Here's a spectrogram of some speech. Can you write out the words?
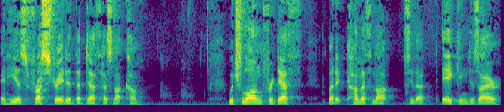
and he is frustrated that death has not come. Which long for death, but it cometh not. See that aching desire.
